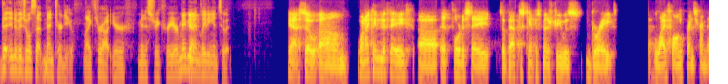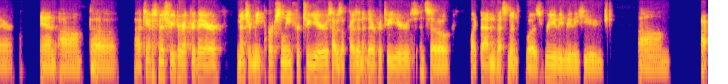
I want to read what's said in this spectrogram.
the individuals that mentored you, like throughout your ministry career, maybe yeah. even leading into it? Yeah. So, um, when I came to faith uh, at Florida State, so Baptist Campus Ministry was great. Lifelong friends from there, and um, the uh, campus ministry director there mentored me personally for two years. I was a president there for two years, and so like that investment was really, really huge. Um, I,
